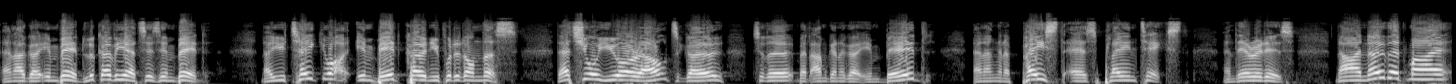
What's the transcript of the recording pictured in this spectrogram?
and I go embed. Look over here, it says embed. Now you take your embed code and you put it on this. That's your URL to go to the, but I'm going to go embed and I'm going to paste as plain text. And there it is. Now I know that my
